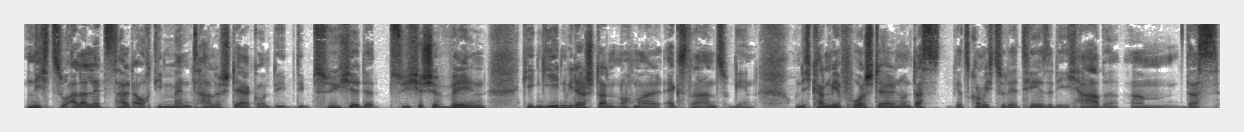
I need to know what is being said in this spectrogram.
nicht zu allerletzt halt auch die mentale Stärke und die, die Psyche, der psychische Willen, gegen jeden Widerstand nochmal extra anzugehen. Und ich kann mir vorstellen, und das, jetzt komme ich zu der These, die ich habe, ähm, dass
